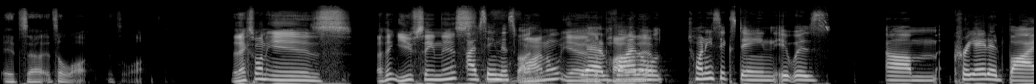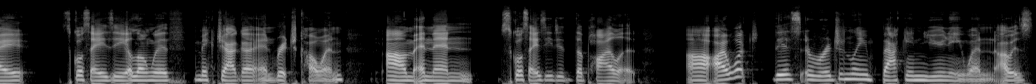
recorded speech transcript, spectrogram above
it's uh, it's a lot. It's a lot. The next one is I think you've seen this. I've seen this one. Vinyl, yeah, yeah, Vinyl app. 2016. It was um, created by Scorsese along with Mick Jagger and Rich Cohen. Um, and then Scorsese did the pilot. Uh, I watched this originally back in uni when I was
